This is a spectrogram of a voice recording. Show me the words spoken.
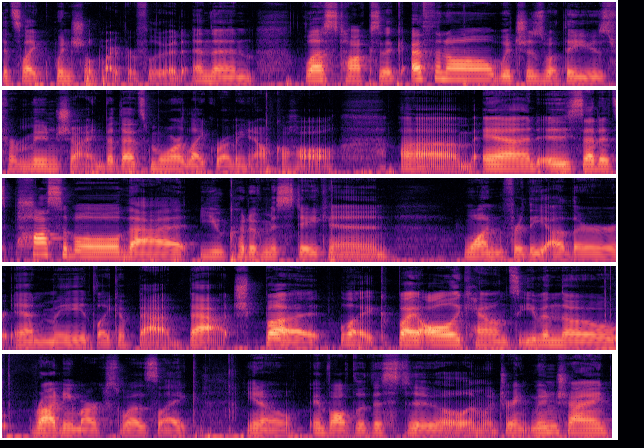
it's like windshield wiper fluid. And then less toxic ethanol, which is what they use for moonshine, but that's more like rubbing alcohol. Um, and he said it's possible that you could have mistaken one for the other and made like a bad batch. But like by all accounts, even though Rodney Marks was like, you know, involved with the still and would drink moonshine,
